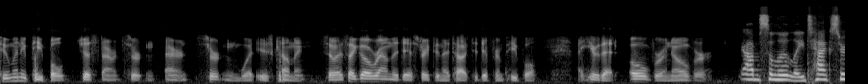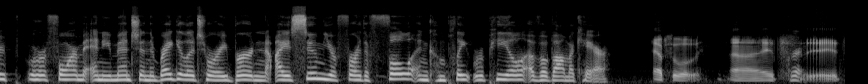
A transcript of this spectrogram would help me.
too many people just aren't certain aren't certain what is coming. So as I go around the district and I talk to different people, I hear that over and over. Absolutely. Tax re- reform, and you mentioned the regulatory burden. I assume you're for the full and complete repeal of Obamacare. Absolutely. Uh, it's Great. it's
